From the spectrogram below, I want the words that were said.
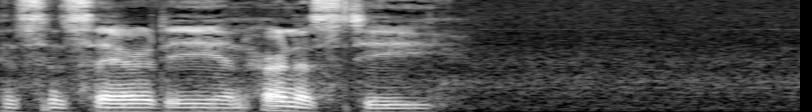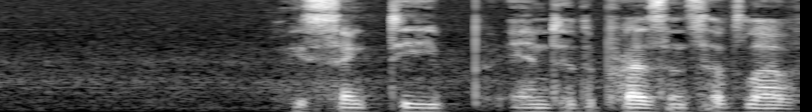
In sincerity and earnesty, we sink deep into the presence of love.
